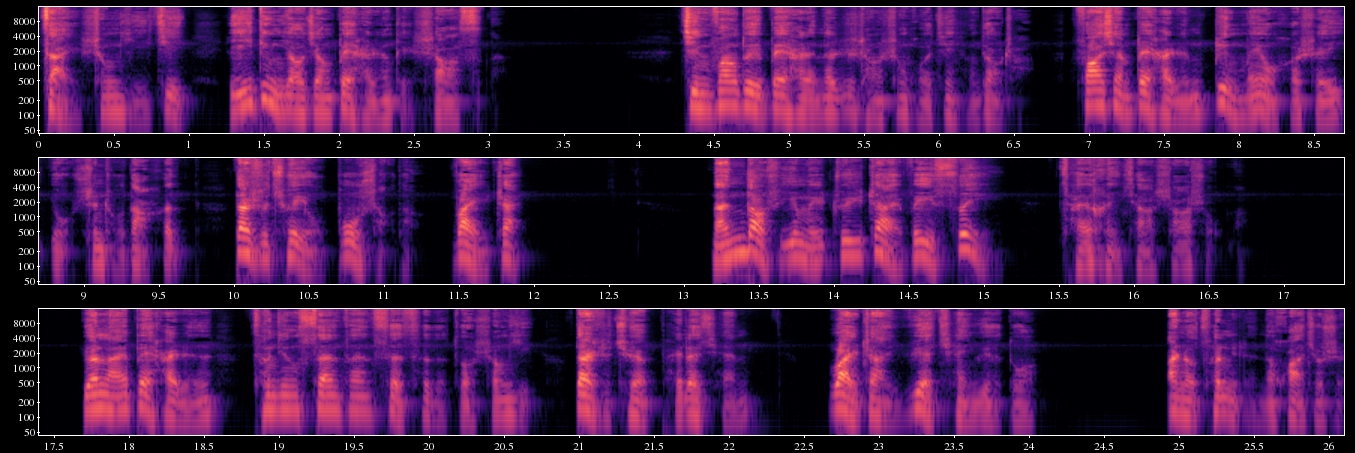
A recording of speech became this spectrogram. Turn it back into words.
再生一计，一定要将被害人给杀死？警方对被害人的日常生活进行调查，发现被害人并没有和谁有深仇大恨，但是却有不少的外债。难道是因为追债未遂才狠下杀手吗？原来被害人曾经三番四次的做生意，但是却赔了钱，外债越欠越多。按照村里人的话，就是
